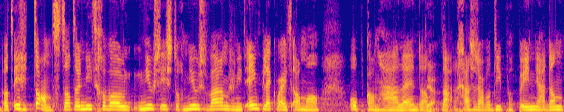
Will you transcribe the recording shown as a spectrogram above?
wat irritant, dat er niet gewoon nieuws is toch nieuws. Waarom is er niet één plek waar je het allemaal op kan halen? En dan, ja. nou, dan gaan ze daar wat dieper op in. Ja, dan,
